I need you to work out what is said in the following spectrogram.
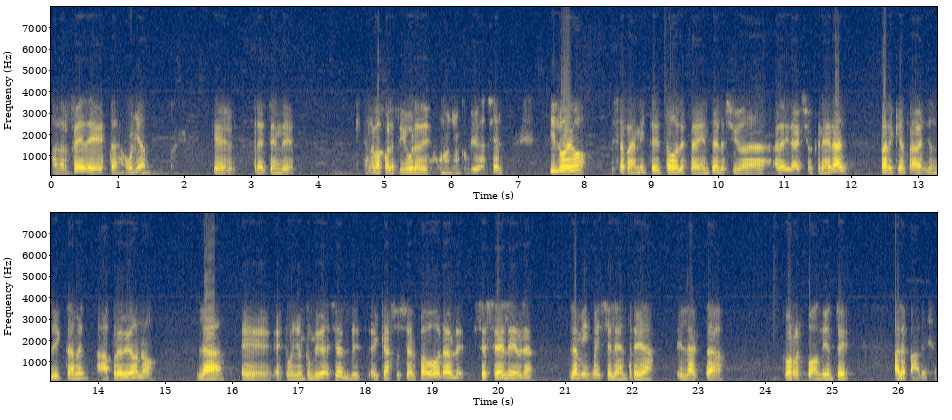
dar fe de esta unión, que pretende estar bajo la figura de una unión convivencial, y luego se remite todo el expediente de la ciudad a la Dirección General para que a través de un dictamen apruebe o no la eh, esta unión convivencial, de el caso sea favorable, se celebra la misma y se le entrega el acta correspondiente a la pareja.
